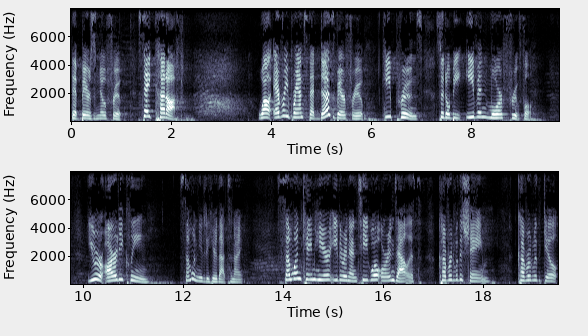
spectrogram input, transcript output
that bears no fruit. Say, cut off. While every branch that does bear fruit, he prunes so it'll be even more fruitful. You are already clean. Someone needed to hear that tonight. Someone came here either in Antigua or in Dallas, covered with shame, covered with guilt,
